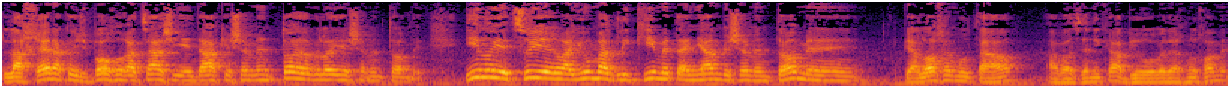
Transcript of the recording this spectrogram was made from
לכן הקדוש ברוך הוא רצה שידע כשמן טויר ולא יהיה שמן תומי. אילו יצויר היו מדליקים את העניין בשמן תומי, פי הלוכה מותר, אבל זה נקרא בירו בדרך מלחומת.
